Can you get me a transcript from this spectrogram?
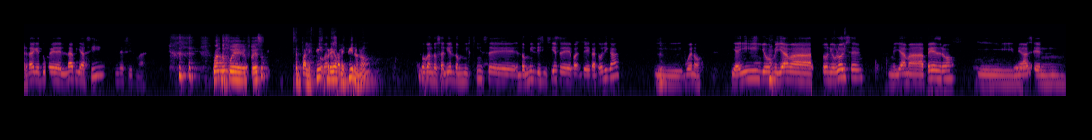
verdad que tuve el lápiz así de firmar. ¿Cuándo fue, fue eso? En Palestina, previo Palestino, ¿no? Fue cuando salí el 2015, el 2017 de, de Católica. Y bueno, y ahí yo me llama Antonio Bloiser, me llama Pedro y me hacen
